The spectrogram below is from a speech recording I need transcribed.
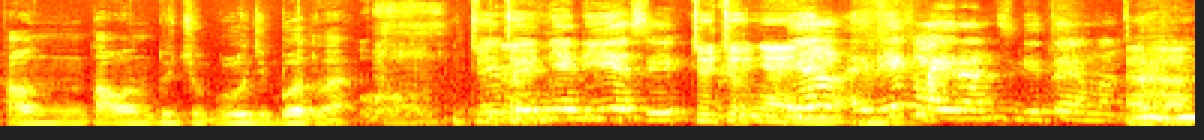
Tahun-tahun 70 jebot lah. Cucunya dia sih. Cucunya dia, ini. dia kelahiran segitu emang. Heeh.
